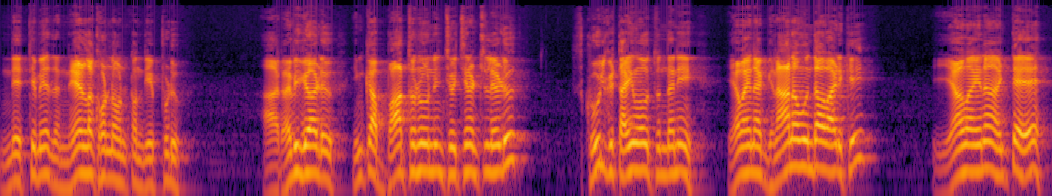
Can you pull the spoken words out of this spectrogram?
నెత్తి మీద నీళ్ళకుండా ఉంటుంది ఎప్పుడు. ఆ రవిగాడు ఇంకా బాత్రూమ్ నుంచి వచ్చినట్లు లేడు. స్కూల్కి టైం అవుతుందని ఏమైనా జ్ఞానం ఉందా వాడికి? ఏమైనా అంటే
